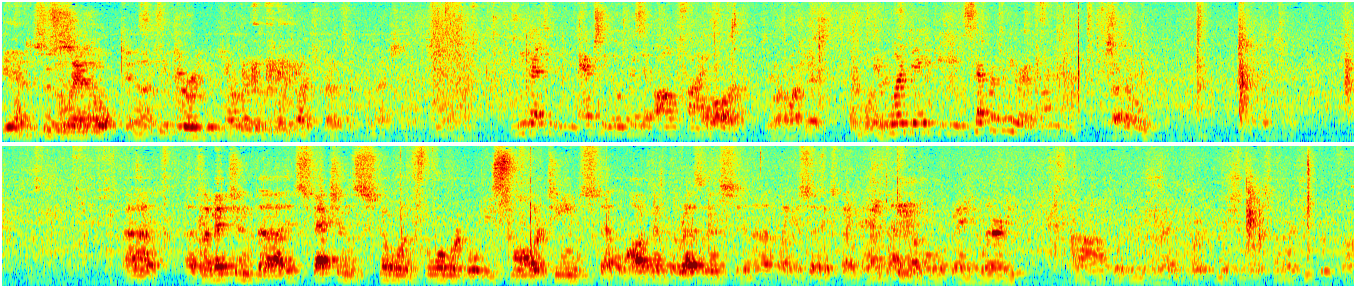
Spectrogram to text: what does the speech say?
Yeah, Susan Randall and uh, Keith who's our regulatory vice president from Exelon. And you got to actually go visit all five? All Well, one day. in one day. one day, do you do separately or at one time? Uh, As I mentioned, uh, inspections going forward will be smaller teams that will augment the residents, and uh, like I said, expect to have that level of granularity uh, with the new regulatory commission based on our debrief on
